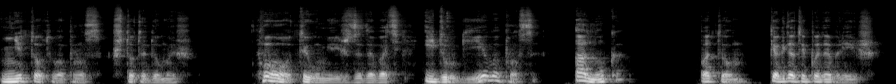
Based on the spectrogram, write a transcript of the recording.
Не тот вопрос, что ты думаешь. О, ты умеешь задавать и другие вопросы. А ну-ка. Потом, когда ты подобреешь.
